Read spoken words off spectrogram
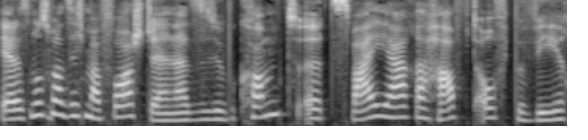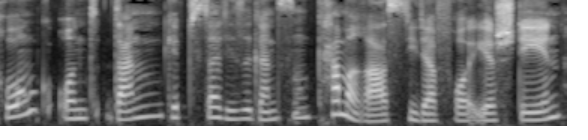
Ja, das muss man sich mal vorstellen. Also sie bekommt äh, zwei Jahre Haft auf Bewährung und dann gibt's da diese ganzen Kameras, die da vor ihr stehen.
